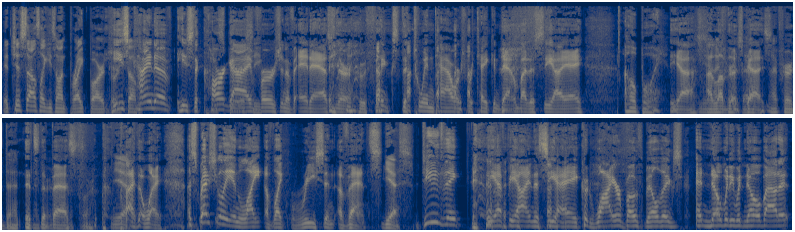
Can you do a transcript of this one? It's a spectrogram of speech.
It just sounds like he's on Breitbart. Or He's some, kind of he's the car guy version of Ed Asner, who thinks the twin towers were taken down by the CIA. Oh boy, Yeah, Yeah, I love those that. guys. I've heard that. It's I've the best. Yeah. By the way, especially in light of like recent events. yes. Do you think the FBI and the CIA could wire both buildings and nobody would know about it?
